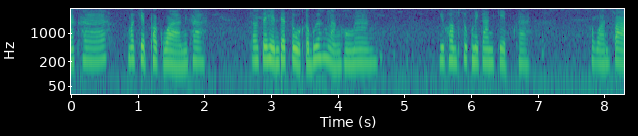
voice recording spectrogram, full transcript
นะคะ มาเก็บผักหวานค่ะ เราจะเห็นแต่ตูดกับเบื้องหลังของนาง มีความสุขในการเก็บค่ะผักหวานป่า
